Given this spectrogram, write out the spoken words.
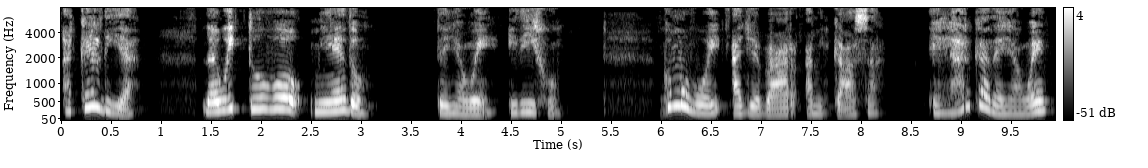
Aquel día, David tuvo miedo de Yahweh y dijo, ¿Cómo voy a llevar a mi casa el arca de Yahweh?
